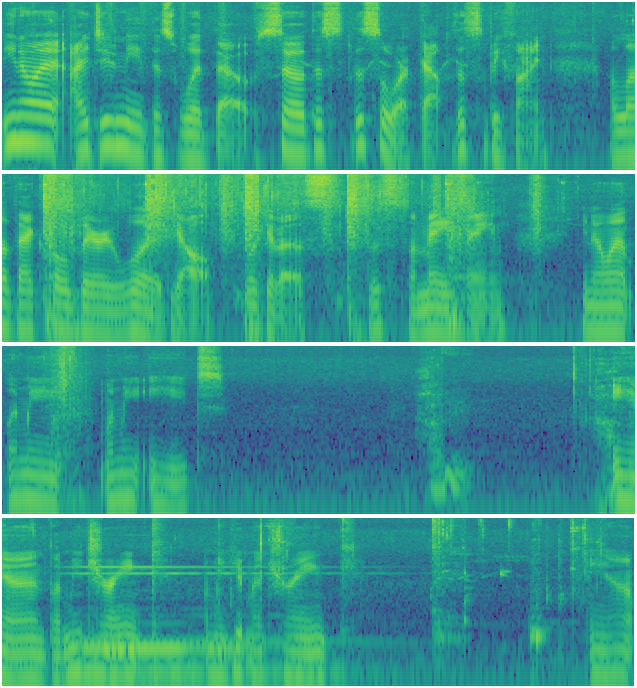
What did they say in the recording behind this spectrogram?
You know what? I do need this wood though, so this this will work out. This will be fine. I love that coldberry wood, y'all. Look at this. This is amazing. You know what? Let me let me eat, um, um, and let me drink. Let me get my drink. Yeah,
